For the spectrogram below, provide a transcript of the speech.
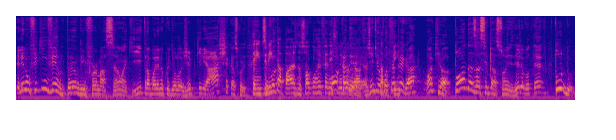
ele não fica inventando informação aqui, trabalhando com ideologia, porque ele acha que as coisas... Tem Se 30 páginas só com referência Pô, cadê? bibliográfica. A gente, eu Tá vou no até fim. pegar. Ó aqui, ó. Todas as citações dele, eu vou até... Tudo,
